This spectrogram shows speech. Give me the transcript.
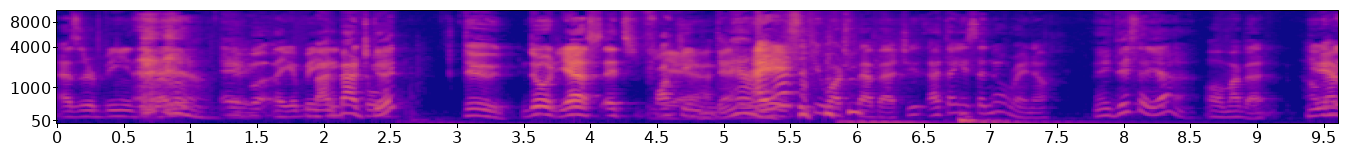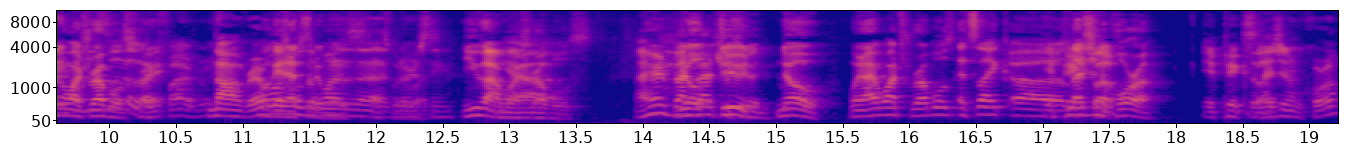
as they're being developed. Hey, but like, it being Bad Batch cool. good? Dude. Dude, yes, it's fucking Yeah. Damn. I asked if you watched Bad Batch. You, I thought you said no right now. He did say yeah. Oh, my bad. How You haven't watched Rebels, are there? right? Like five, right? No, Rebels okay, that's was what the it one was. that That's I've it never was. seen. You gotta watch Rebels. I heard Bad Yo, Batch was dude, good. no. When I watch Rebels, it's like uh, Legend up. of Korra. It picks The up. Legend of Korra.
